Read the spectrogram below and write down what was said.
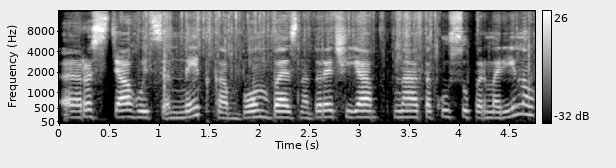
е, розтягується. Нитка бомбезна. До речі, я на таку супермеріну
